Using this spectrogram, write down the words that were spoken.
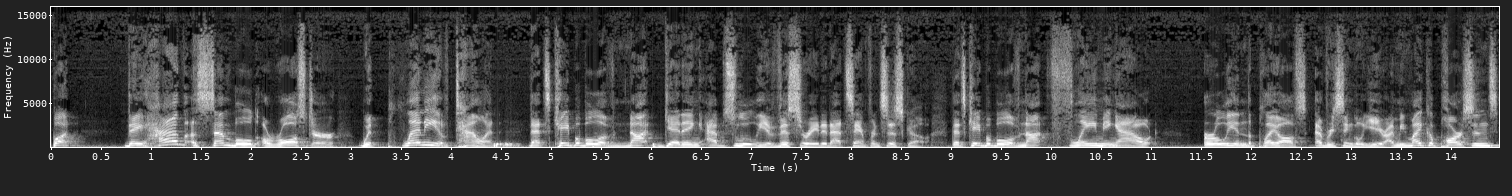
But they have assembled a roster with plenty of talent that's capable of not getting absolutely eviscerated at San Francisco, that's capable of not flaming out early in the playoffs every single year. I mean, Micah Parsons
